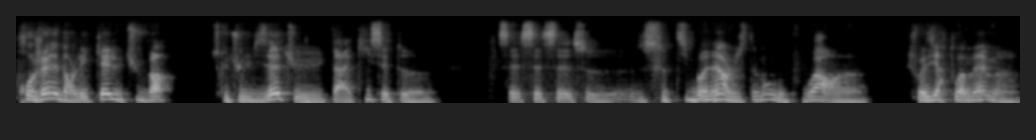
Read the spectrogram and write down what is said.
projets dans lesquels tu vas? Parce que tu le disais, tu as acquis cette, euh, ce, petit bonheur justement de pouvoir euh, choisir toi-même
